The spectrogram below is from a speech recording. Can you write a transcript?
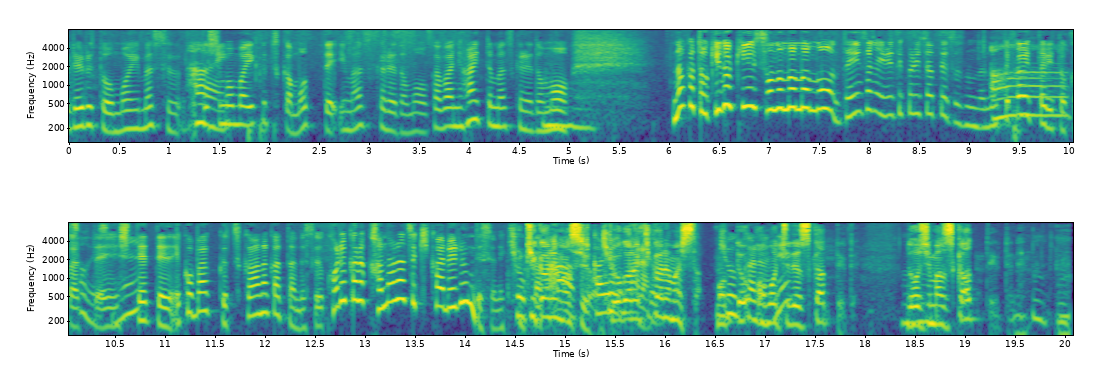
売れると思います。私もまあいくつか持っていますけれども、カバンに入ってますけれども、なんか時々そのままもう店員さんが入れてくれちゃって持って帰ったりとかってしてて、ね、エコバッグ使わなかったんですけどこれから必ず聞かれるんですよね今日から聞かれますよ今日から聞かれました持ってお持ちですかって言ってどうしますか？って言ってね、うんうん。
